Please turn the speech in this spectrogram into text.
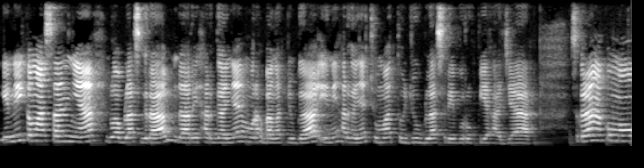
ini kemasannya 12 gram dari harganya murah banget juga. Ini harganya cuma Rp17.000 aja. Sekarang aku mau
